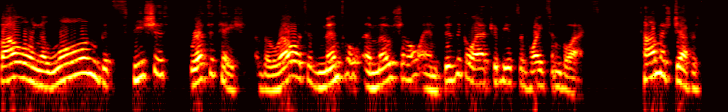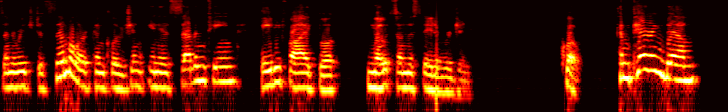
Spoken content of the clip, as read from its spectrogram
Following a long but specious recitation of the relative mental, emotional, and physical attributes of whites and blacks, Thomas Jefferson reached a similar conclusion in his 1785 book, Notes on the State of Virginia. Quote, comparing them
